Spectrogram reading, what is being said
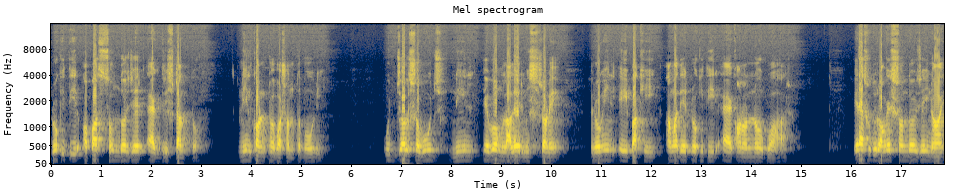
প্রকৃতির অপাস সৌন্দর্যের এক দৃষ্টান্ত। নীলকণ্ঠ বসন্ত বৌরি। উজ্জ্বল সবুজ, নীল এবং লালের মিশ্রণে রঙিন এই পাখি আমাদের প্রকৃতির এক অনন্য উপহার। এরা শুধু রঙের সৌন্দর্যেই নয়,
